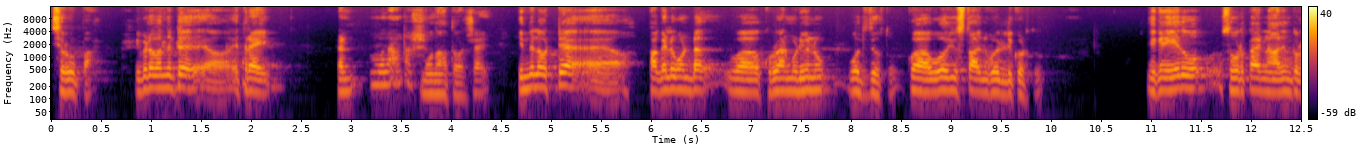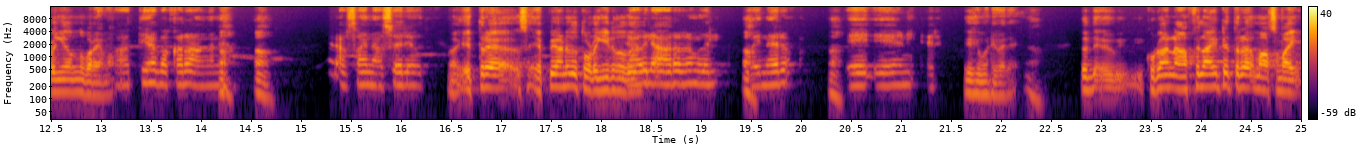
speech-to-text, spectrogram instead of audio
ചെറുപ്പ. ഇവിടെ വന്നിട്ട് എത്രയായി? മൂന്നാമത്തെ വർഷമായി. ഇന്നലെ ഒറ്റ പകൽ കൊണ്ട് ഖുർആൻ മുഴുവനും ഓതി തീർത്തു. ഓതി ഉസ്താദിന് കൊല്ലി കൊടുത്തു. ഇങ്ങനെ ഏത് സുഹൃത്തായിരുന്നു ആദ്യം തുടങ്ങിയതെന്ന് പറയാമോ? അങ്ങനെ അവസാനം എത്ര എപ്പോഴാണ് ഇത് തുടങ്ങിയിരുന്നത്? രാവിലെ ആറര മുതൽ വൈകുന്നേരം. ഏഴ് മണി വരെ. ഖുർആൻ ഹാഫിലായിട്ട് എത്ര മാസമായി?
